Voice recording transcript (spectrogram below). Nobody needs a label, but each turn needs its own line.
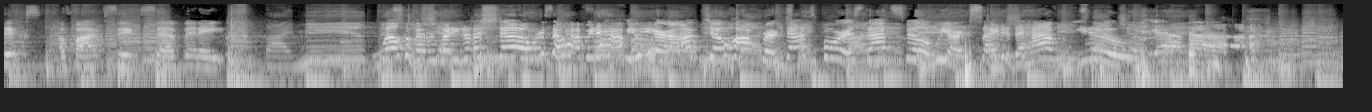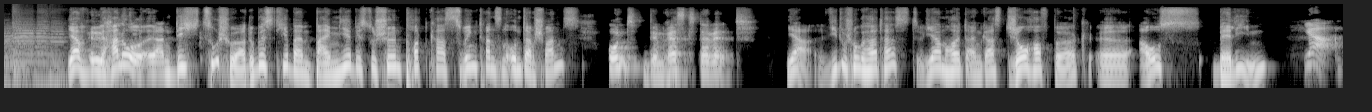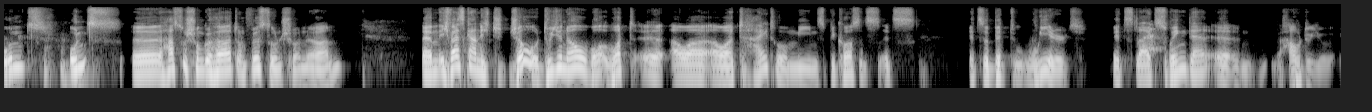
six, a five, six, seven, eight. Welcome everybody to the show. We're so happy to have you here. I'm Joe Hopberg. That's Forrest. That's Phil. We are excited to have you. Yeah.
Ja, hallo äh, an dich Zuschauer. Du bist hier beim bei mir bist du schön Podcast Swingtanzen unterm Schwanz
und dem Rest der Welt.
Ja, wie du schon gehört hast, wir haben heute einen Gast, Joe Hofberg äh, aus Berlin.
Ja.
Und uns äh, hast du schon gehört und wirst du uns schon hören. Ähm, ich weiß gar nicht, Joe, do you know what, what uh, our our title means? Because it's it's it's a bit weird. It's like swing dance. Uh, how do you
